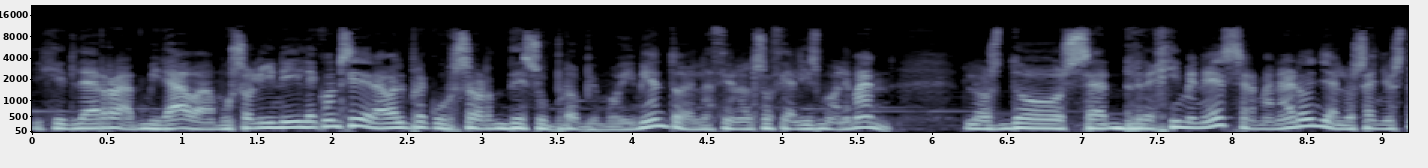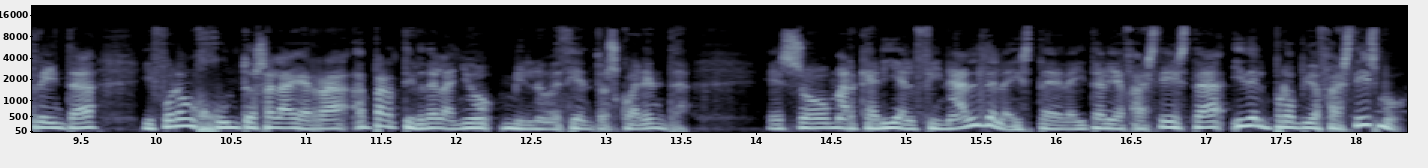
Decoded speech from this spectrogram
y Hitler admiraba a Mussolini y le consideraba el precursor de su propio movimiento, el nacionalsocialismo alemán. Los dos regímenes se hermanaron ya en los años 30 y fueron juntos a la guerra a partir del año 1940. Eso marcaría el final de la, la Italia fascista y del propio fascismo,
